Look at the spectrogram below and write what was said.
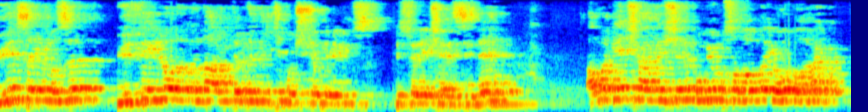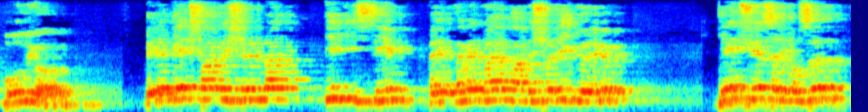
üye sayımızı %50 oranında arttırdık iki buçuk yıl bir, süre içerisinde. Ama genç kardeşlerim bugün bu salonda yoğun olarak bulunuyor. Benim genç kardeşlerimden ilk isteğim ve Mehmet Bayan kardeşime de ilk görevim genç üye sayımızı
